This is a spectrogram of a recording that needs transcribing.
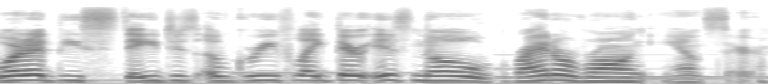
what are these stages of grief? Like, there is no right or wrong answer.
